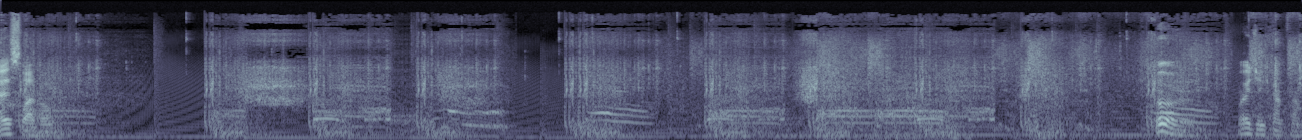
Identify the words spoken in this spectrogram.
This level. Ooh, where'd you come from?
